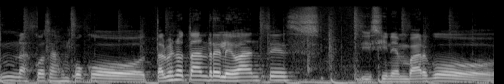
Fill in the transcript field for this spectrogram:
unas cosas un poco, tal vez no tan relevantes, y sin embargo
